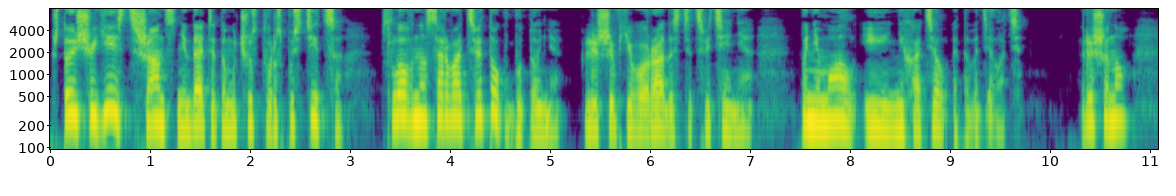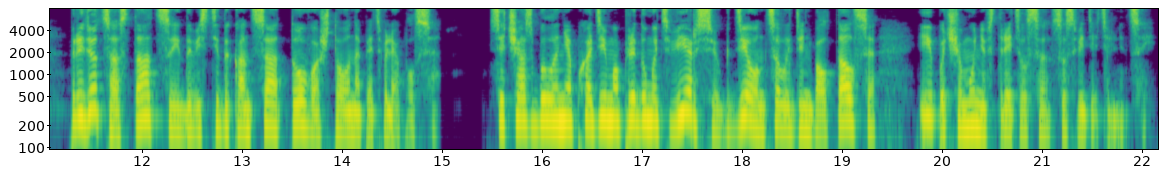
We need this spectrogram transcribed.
что еще есть шанс не дать этому чувству распуститься, словно сорвать цветок в бутоне, лишив его радости цветения. Понимал и не хотел этого делать. Решено. Придется остаться и довести до конца то, во что он опять вляпался. Сейчас было необходимо придумать версию, где он целый день болтался и почему не встретился со свидетельницей.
